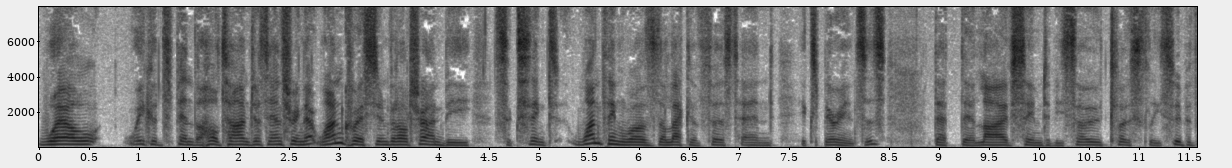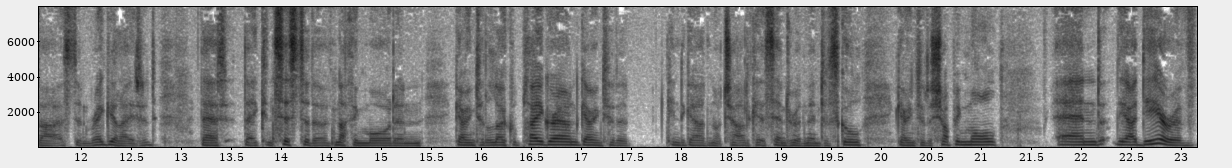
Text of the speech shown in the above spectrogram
Well, we could spend the whole time just answering that one question, but I'll try and be succinct. One thing was the lack of first hand experiences, that their lives seemed to be so closely supervised and regulated that they consisted of nothing more than going to the local playground, going to the kindergarten or childcare centre, and then to school, going to the shopping mall. And the idea of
